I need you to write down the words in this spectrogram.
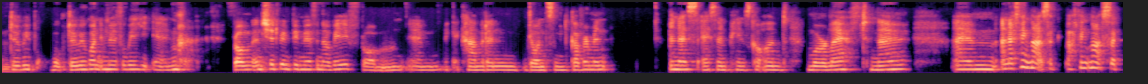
mm. Do we do we want to move away um, from and should we be moving away from um, like a Cameron Johnson government? And is SNP in Scotland more left now? Um, and I think that's a I think that's a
